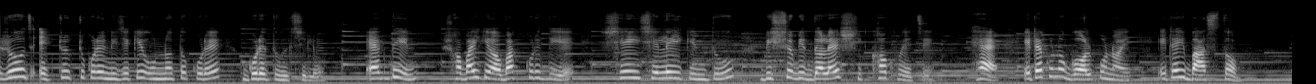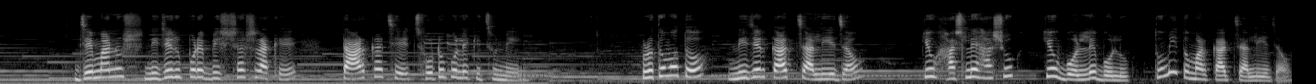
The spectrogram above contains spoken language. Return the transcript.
রোজ একটু একটু করে নিজেকে উন্নত করে গড়ে তুলছিল। একদিন সবাইকে অবাক করে দিয়ে সেই ছেলেই কিন্তু বিশ্ববিদ্যালয়ের শিক্ষক হয়েছে। হ্যাঁ এটা কোনো গল্প নয়, এটাই বাস্তব। যে মানুষ নিজের উপরে বিশ্বাস রাখে, তার কাছে ছোট বলে কিছু নেই। প্রথমত, নিজের কাজ চালিয়ে যাও। কেউ হাসলে হাসুক, কেউ বললে বলুক, তুমি তোমার কাজ চালিয়ে যাও।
